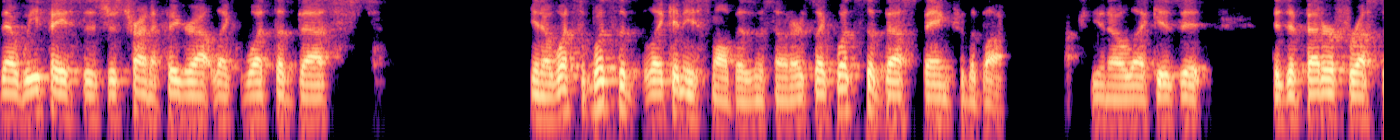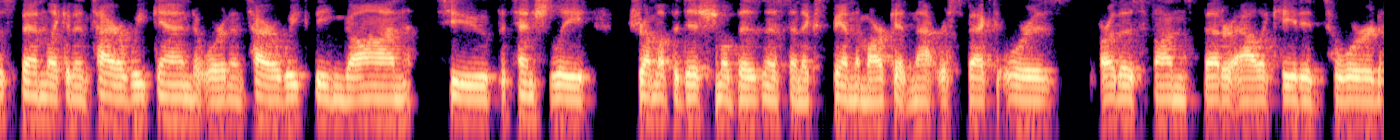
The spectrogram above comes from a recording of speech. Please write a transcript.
that we face is just trying to figure out like what the best you know what's what's the like any small business owner it's like what's the best bang for the buck you know like is it is it better for us to spend like an entire weekend or an entire week being gone to potentially drum up additional business and expand the market in that respect or is are those funds better allocated toward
